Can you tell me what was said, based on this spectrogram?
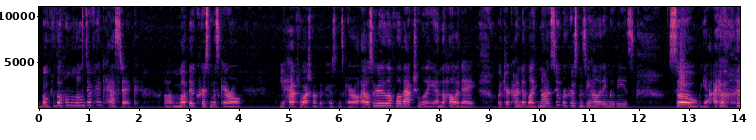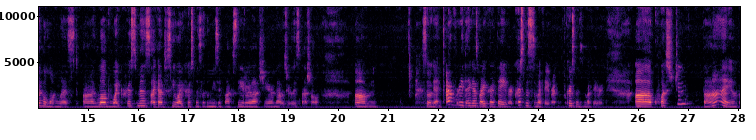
both of the Home Alones are fantastic. Uh, Muppet Christmas Carol you have to watch Muppet Christmas Carol. I also really love Love Actually and The Holiday, which are kind of like not super Christmassy holiday movies. So yeah, I have, I have a long list. I love White Christmas. I got to see White Christmas at the Music Box Theater last year, and that was really special. Um, so again, everything is my favorite. Christmas is my favorite. Christmas is my favorite. Uh, question five.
